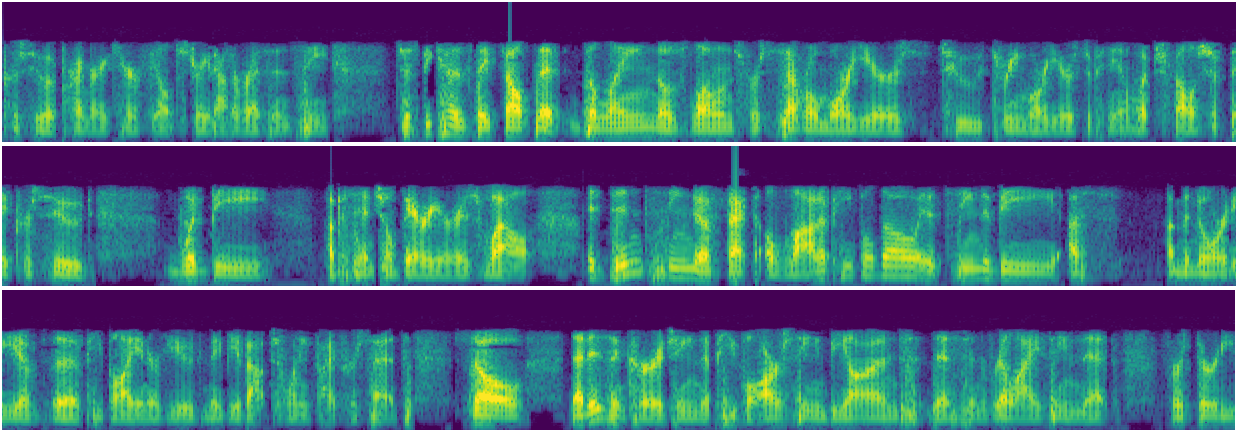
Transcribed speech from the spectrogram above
pursue a primary care field straight out of residency just because they felt that delaying those loans for several more years, two, three more years, depending on which fellowship they pursued, would be a potential barrier as well. It didn't seem to affect a lot of people, though. It seemed to be a, a minority of the people I interviewed, maybe about 25%. So that is encouraging that people are seeing beyond this and realizing that for 30,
